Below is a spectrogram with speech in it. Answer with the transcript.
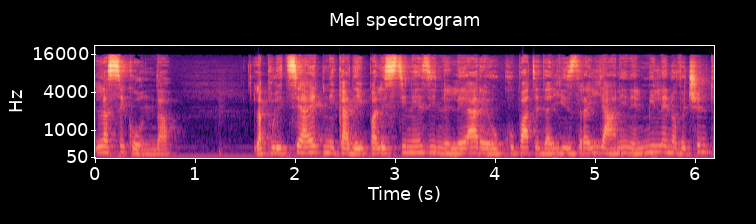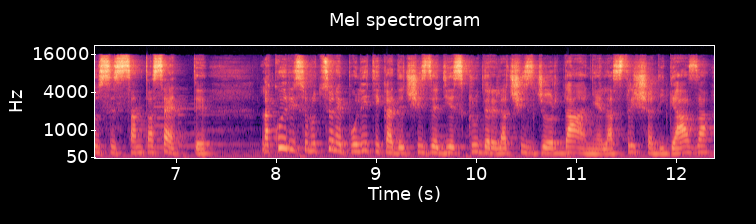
La seconda, la pulizia etnica dei palestinesi nelle aree occupate dagli israeliani nel 1967, la cui risoluzione politica decise di escludere la Cisgiordania e la striscia di Gaza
